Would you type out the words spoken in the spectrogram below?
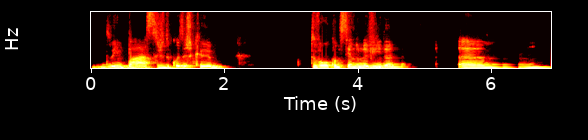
de impasses, de coisas que te vão acontecendo na vida hum,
